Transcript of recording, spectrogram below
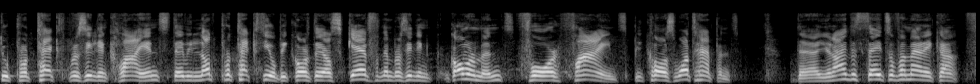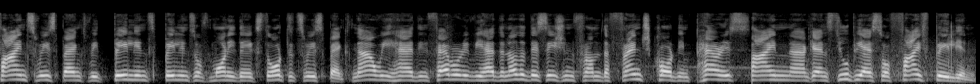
to protect Brazilian clients. They will not protect you because they are scared for the Brazilian government for fines. Because what happens? The United States of America fined Swiss banks with billions, billions of money. They extorted Swiss banks. Now we had, in February, we had another decision from the French court in Paris, fine against UBS of 5 billion.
